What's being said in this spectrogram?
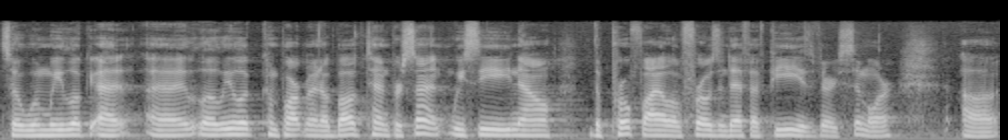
So when we look at a allelic compartment above 10%, we see now the profile of frozen to is very similar. Uh,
